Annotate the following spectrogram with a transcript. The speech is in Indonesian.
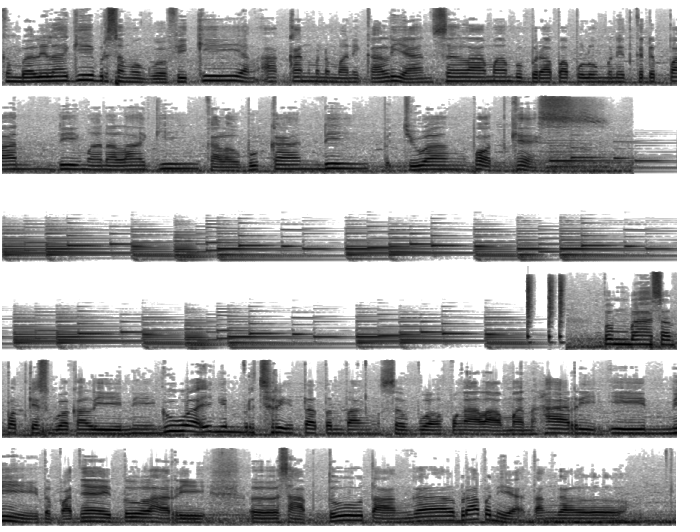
Kembali lagi bersama gue Vicky yang akan menemani kalian selama beberapa puluh menit ke depan di mana lagi kalau bukan di Pejuang Podcast. Pembahasan podcast gua kali ini Gua ingin bercerita tentang sebuah pengalaman hari ini. Tepatnya itu hari eh, Sabtu tanggal berapa nih ya? Tanggal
